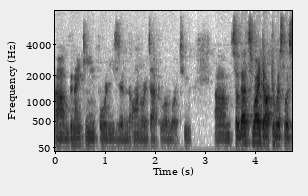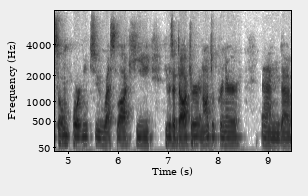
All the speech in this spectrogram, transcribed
um, the 1940s and onwards after World War II. Um, so that's why Dr. Whistle is so important to Westlock. He, he was a doctor, an entrepreneur, and uh,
